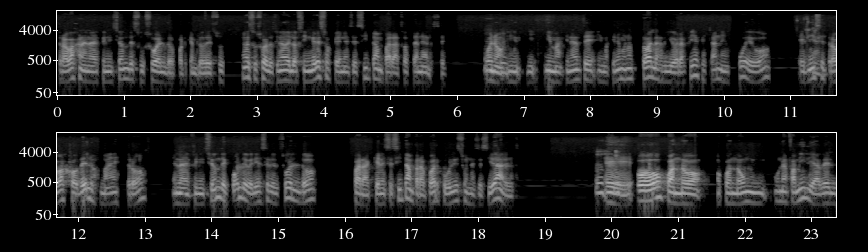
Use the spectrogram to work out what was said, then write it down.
trabajan en la definición de su sueldo, por ejemplo, de su, no de su sueldo, sino de los ingresos que necesitan para sostenerse. Bueno, imagínate, imaginémonos todas las biografías que están en juego en ese trabajo de los maestros, en la definición de cuál debería ser el sueldo para que necesitan para poder cubrir sus necesidades. Eh, o cuando, cuando una familia ve,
